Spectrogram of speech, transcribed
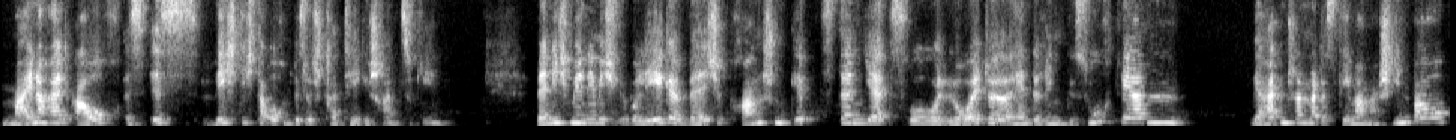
meine halt auch, es ist wichtig, da auch ein bisschen strategisch ranzugehen. Wenn ich mir nämlich überlege, welche Branchen gibt es denn jetzt, wo Leute händeringend gesucht werden? Wir hatten schon mal das Thema Maschinenbau.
